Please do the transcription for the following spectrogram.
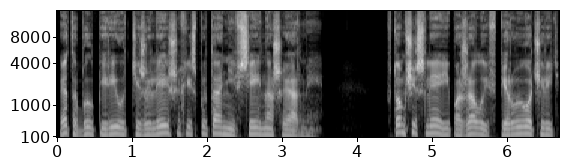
Это был период тяжелейших испытаний всей нашей армии, в том числе и, пожалуй, в первую очередь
